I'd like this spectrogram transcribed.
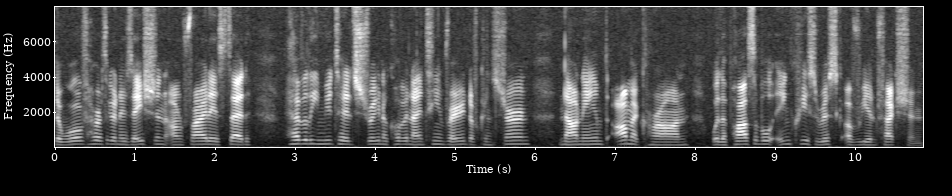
The World Health Organization on Friday said heavily mutated strain of COVID 19 variant of concern now named Omicron, with a possible increased risk of reinfection.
